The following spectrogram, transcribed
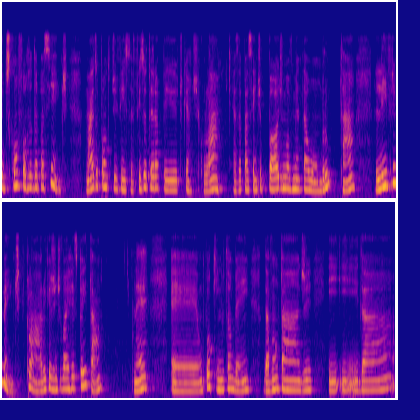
o desconforto da paciente. Mas do ponto de vista fisioterapêutico e articular, essa paciente pode movimentar o ombro, tá? Livremente. Claro que a gente vai respeitar né? É, um pouquinho também da vontade e, e, e da,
